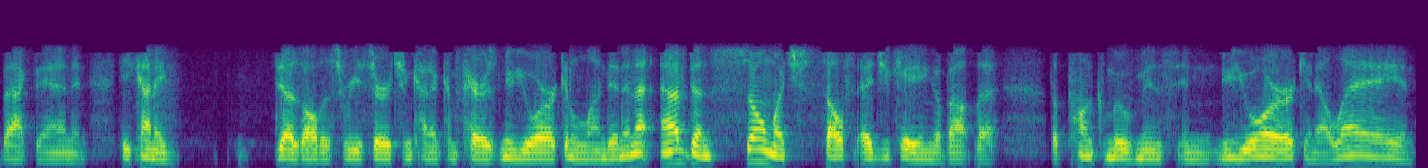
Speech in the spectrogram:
back then and he kind of does all this research and kind of compares New York and London and I, I've done so much self educating about the the punk movements in New York and LA and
